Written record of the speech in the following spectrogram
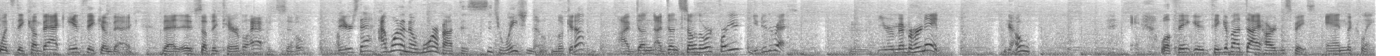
once they come back, if they come back, that if something terrible happens. So there's that. I want to know more about this situation, though. Look it up. I've done I've done some of the work for you. You do the rest. Do you remember her name? No. Well, think think about Die Hard in space. Anne McClain.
